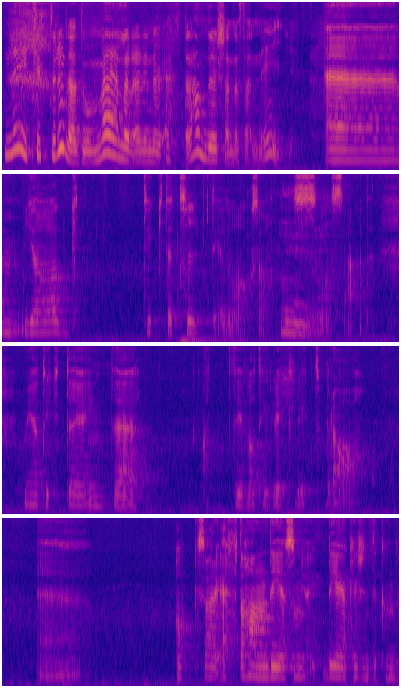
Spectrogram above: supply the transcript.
Nej, tyckte du det då med eller är det nu i efterhand du känner såhär nej? Ehm, jag tyckte typ det då också. Det är så sad. Men jag tyckte inte att det var tillräckligt bra. Eh, och så här i efterhand, det som jag, det jag kanske inte kunde,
